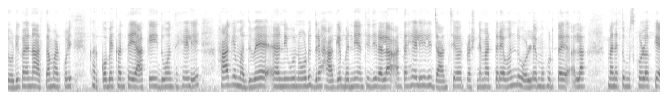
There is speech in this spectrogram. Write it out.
ಜೋಡಿಗಳನ್ನು ಅರ್ಥ ಮಾಡ್ಕೊಳ್ಳಿ. ಕರ್ಕೋಬೇಕಂತೆ ಯಾಕೆ ಇದು? ಅಂತ ಹೇಳಿ, ಹಾಗೆ ಮದುವೆ ನೀವು ನೋಡಿದ್ರೆ ಹಾಗೆ ಬನ್ನಿ ಅಂತಿದ್ದೀರಲ್ಲ? ಅಂತ ಹೇಳಿ ಇಲ್ಲಿ ಜಾನ್ಸಿ ಅವರು ಪ್ರಶ್ನೆ ಮಾಡ್ತಾರೆ. ಒಂದು ಒಳ್ಳೆ ಮುಹೂರ್ತ ಅಲ್ಲ ಮನೆ ತುಂಬಿಸ್ಕೊಳ್ಳೋಕ್ಕೆ?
